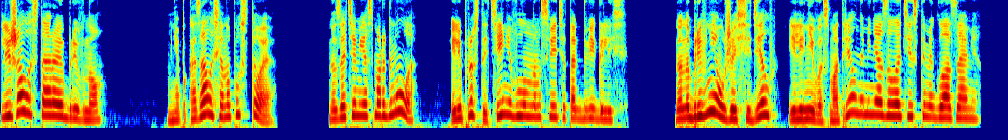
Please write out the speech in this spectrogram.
лежало старое бревно. Мне показалось оно пустое, но затем я сморгнула, или просто тени в лунном свете так двигались. Но на бревне уже сидел и лениво смотрел на меня золотистыми глазами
